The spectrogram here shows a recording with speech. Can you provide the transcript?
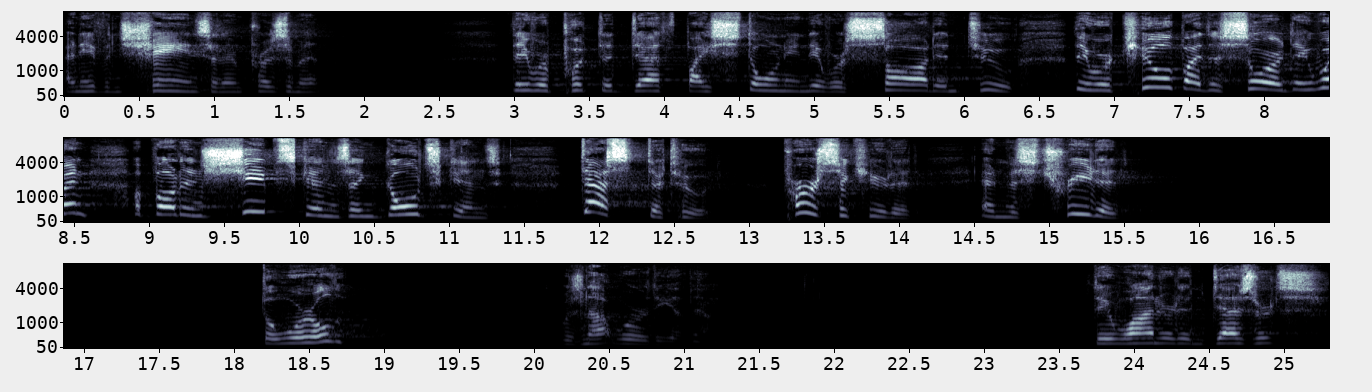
and even chains and imprisonment. They were put to death by stoning. They were sawed in two. They were killed by the sword. They went about in sheepskins and goatskins, destitute, persecuted, and mistreated. The world was not worthy of them. They wandered in deserts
